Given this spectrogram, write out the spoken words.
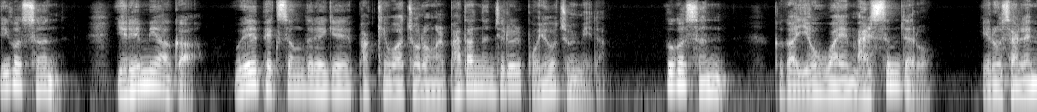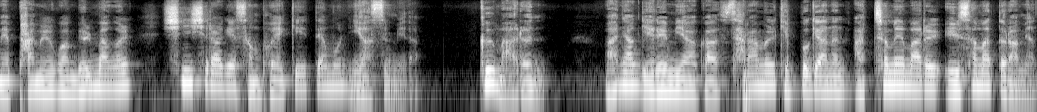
이것은 예레미야가 왜 백성들에게 박해와 조롱을 받았는지를 보여줍니다. 그것은 그가 여호와의 말씀대로 예루살렘의 파멸과 멸망을 신실하게 선포했기 때문이었습니다. 그 말은 만약 예레미야가 사람을 기쁘게 하는 아첨의 말을 일삼았더라면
